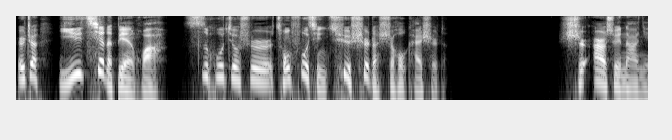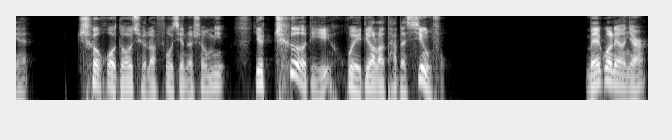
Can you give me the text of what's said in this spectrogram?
而这一切的变化，似乎就是从父亲去世的时候开始的。十二岁那年，车祸夺取了父亲的生命，也彻底毁掉了他的幸福。没过两年，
